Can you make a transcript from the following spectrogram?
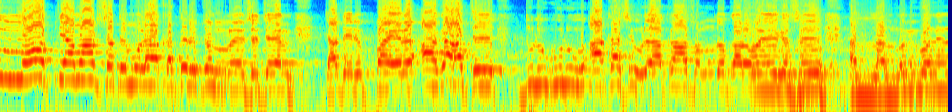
উম্মত আমার সাথে মোলাকাতের জন্য এসেছেন, যাদের পায়ের আঘাতে দুলুগুলু আকাশে উড়ে আকাশ অন্ধকার হয়ে গেছে। আল্লাহ নবী বলেন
